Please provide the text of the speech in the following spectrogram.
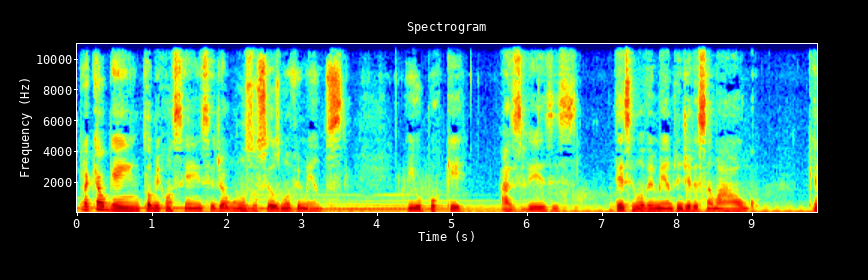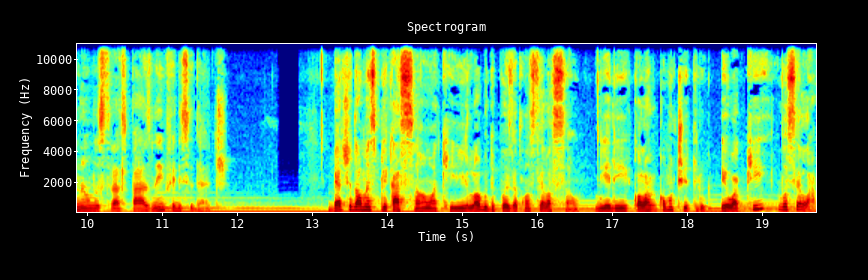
para que alguém tome consciência de alguns dos seus movimentos e o porquê, às vezes, desse movimento em direção a algo que não nos traz paz nem felicidade. Bert dá uma explicação aqui logo depois da constelação e ele coloca como título Eu aqui, você lá.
